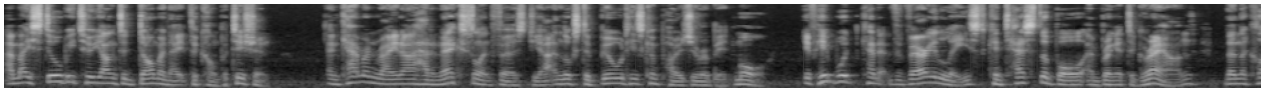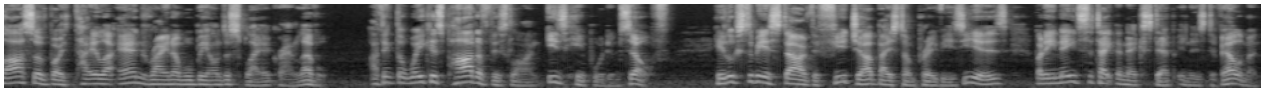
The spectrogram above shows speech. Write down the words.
and may still be too young to dominate the competition. And Cameron Rayner had an excellent first year and looks to build his composure a bit more. If Hipwood can at the very least contest the ball and bring it to ground, then the class of both Taylor and Rayner will be on display at ground level. I think the weakest part of this line is Hipwood himself. He looks to be a star of the future based on previous years, but he needs to take the next step in his development.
